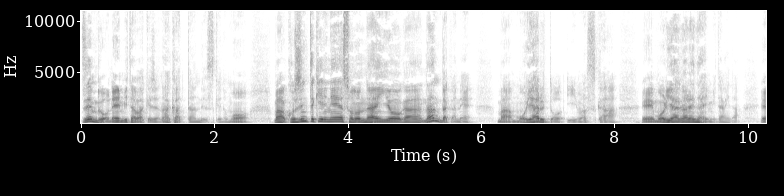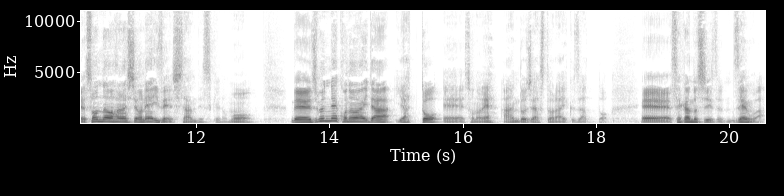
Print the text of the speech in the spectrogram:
全部をね、見たわけじゃなかったんですけども、まあ、個人的にね、その内容がなんだかね、まあ、もやると言いますか、えー、盛り上がれないみたいな、えー、そんなお話をね、以前したんですけども、で自分ねこの間やっと、えー、そのね「And Just Like That、えー」セカンドシーズン全話、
